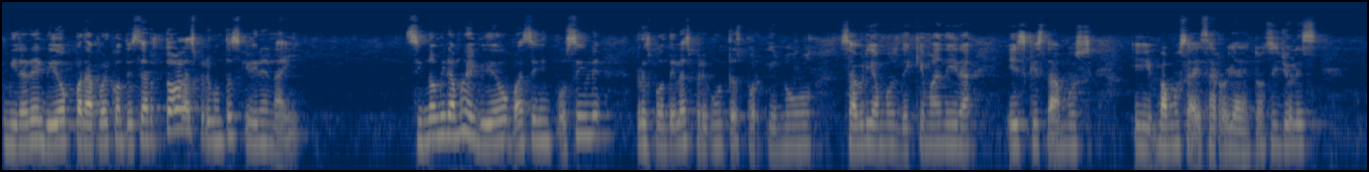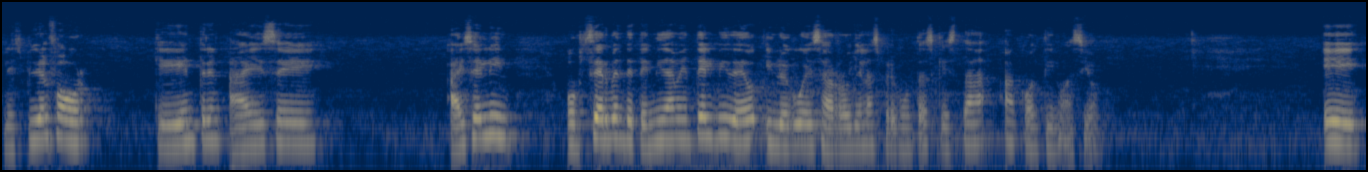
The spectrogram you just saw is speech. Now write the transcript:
mirar el video para poder contestar todas las preguntas que vienen ahí. Si no miramos el video va a ser imposible responder las preguntas porque no sabríamos de qué manera es que estamos, eh, vamos a desarrollar. Entonces yo les, les pido el favor que entren a ese, a ese link, observen detenidamente el video y luego desarrollen las preguntas que está a continuación. Eh,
